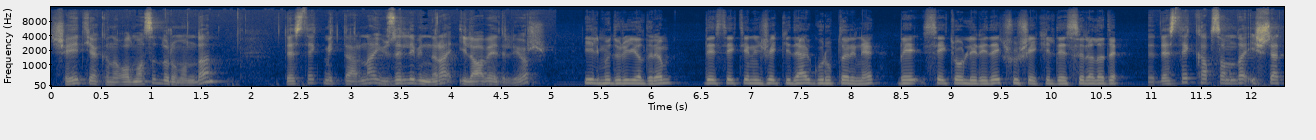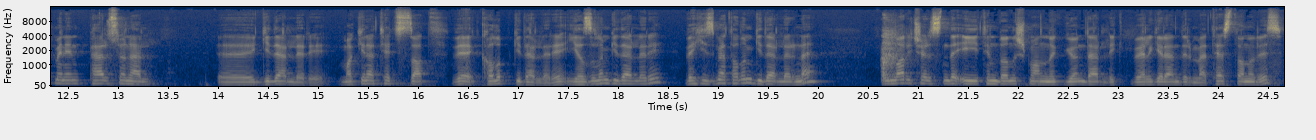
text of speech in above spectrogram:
şehit yakını olması durumunda destek miktarına 150 bin lira ilave ediliyor. İl Müdürü Yıldırım, desteklenecek gider gruplarını ve sektörleri de şu şekilde sıraladı. Destek kapsamında işletmenin personel e, giderleri, makine teçhizat ve kalıp giderleri, yazılım giderleri ve hizmet alım giderlerine bunlar içerisinde eğitim, danışmanlık, gönderlik, belgelendirme, test analiz,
